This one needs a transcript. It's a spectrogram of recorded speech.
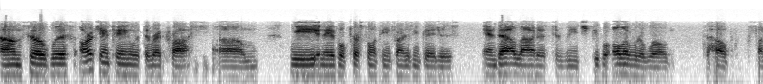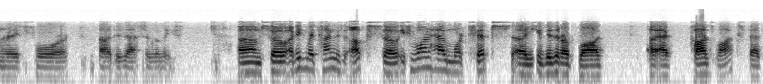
Um, so with our campaign with the Red Cross, um, we enable personal team fundraising pages, and that allowed us to reach people all over the world to help fundraise for uh, disaster relief. Um, so I think my time is up. So if you want to have more tips, uh, you can visit our blog uh, at CauseVox. That's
